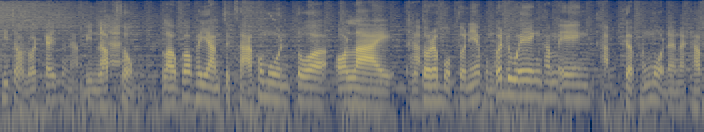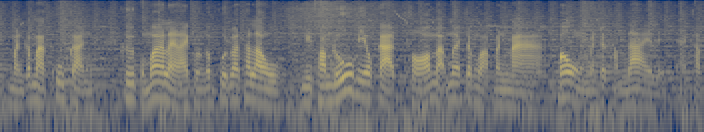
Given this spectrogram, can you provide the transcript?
ที่จอดรถใกล้สนามบินอ่าฮะรับส่ง เราก็พยายามศึกษาข้อมูลตัวออนไลน์หครืรัอบตัวระบบตัวนี้ผมก็ดูเองทำเองครับเกือบทั้งหมดอะนะครับมันก็มาคู่กัน คือผมว่าหลาย ๆ คนก็พูดว่าถ้าเรามีความรู้มีโอกาสพร้อมอะเมื่อจังหวะมันมาโป้งมันก็ทำได้อะไรอย่างเลยนะครับ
